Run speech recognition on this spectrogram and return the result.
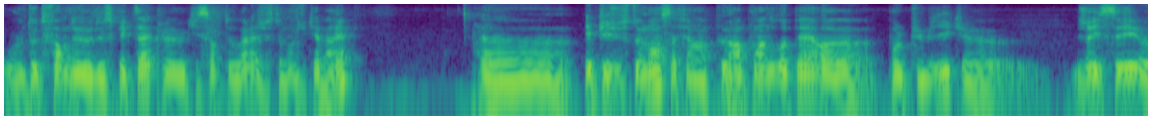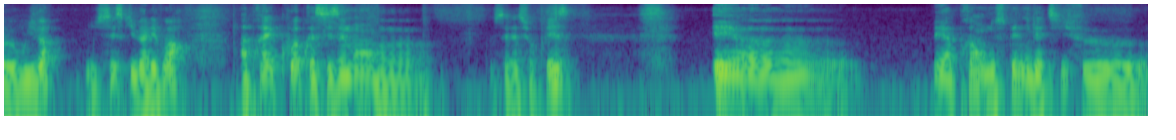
ou d'autres formes de, de, spectacles qui sortent voilà, justement du cabaret. et puis justement, ça fait un peu un point de repère pour le public. déjà, il sait où il va il sait ce qu'il va aller voir. Après, quoi précisément, euh, c'est la surprise. Et, euh, et après, en aspect négatif, euh,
